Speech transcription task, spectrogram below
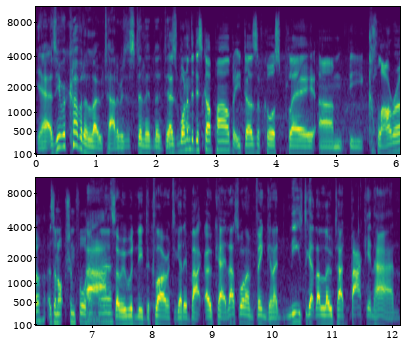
Yeah, has he recovered a Lotad, or is it still in the discard? There's one in the discard pile, but he does, of course, play um, the Clara as an option for him ah, so he would need the Clara to get it back. Okay, that's what I'm thinking. I needs to get that Lotad back in hand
